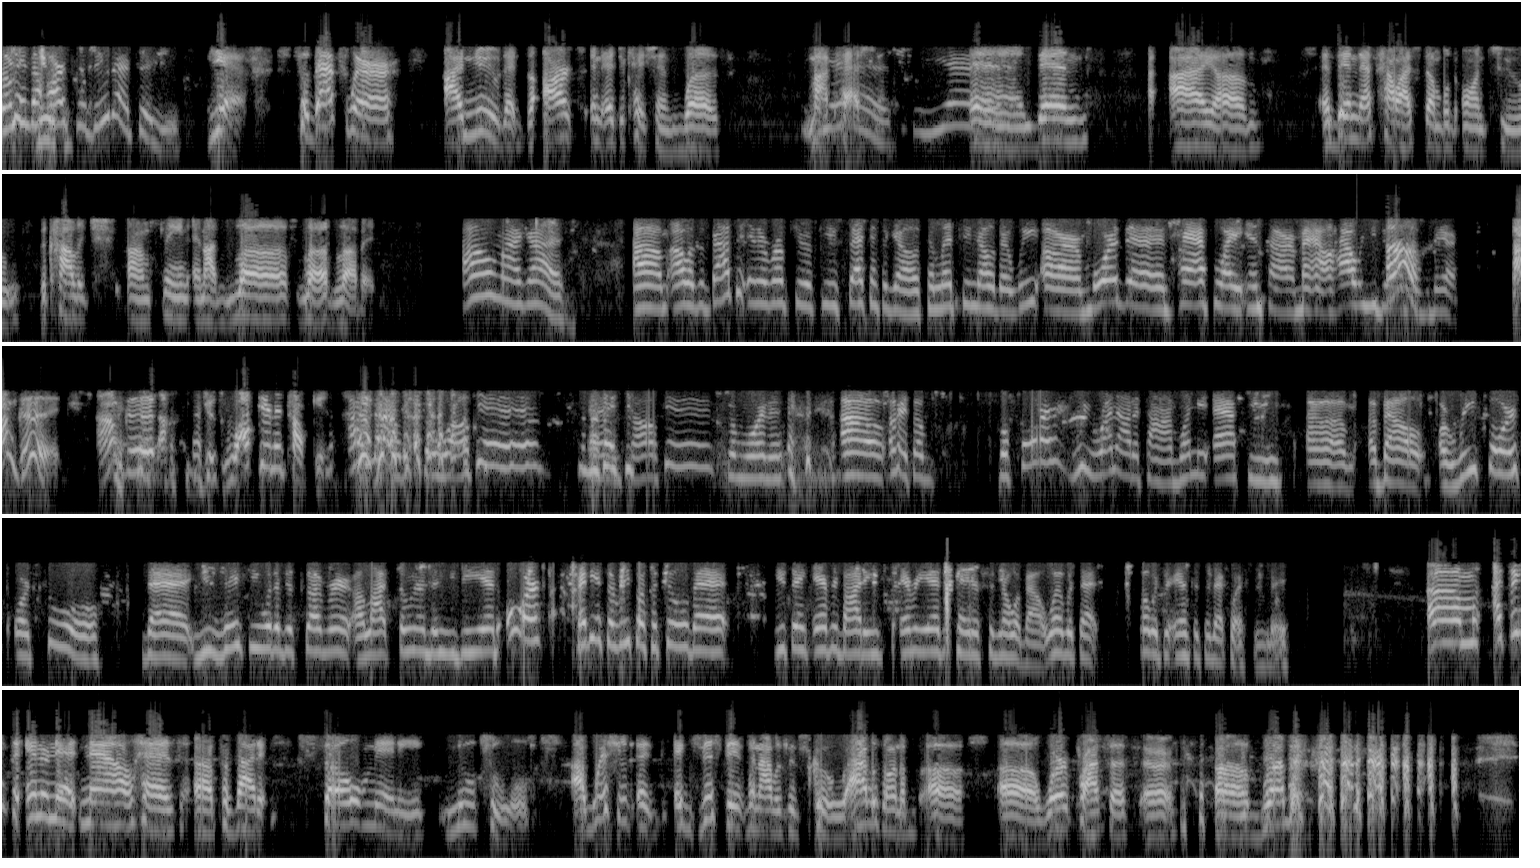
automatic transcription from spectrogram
I mean, the You- arts will do that to you. Yes. So that's where I knew that the arts and education was my yes. passion. Yes. And then I, um, and then that's how I stumbled onto the college um, scene, and I love, love, love it. Oh my gosh. Um, I was about to interrupt you a few seconds ago to let you know that we are more than halfway into our mile. How are you doing Oh. over there? I'm good. I'm good. I'm just walking and talking. I know. So walking and talking. Good morning. Uh, okay, so before we run out of time, let me ask you um, about a resource or tool that you wish you would have discovered a lot sooner than you did, or maybe it's a resource or tool that you think everybody, every educator should know about. What would that? What would your answer to that question be? Um, I think the internet now has uh, provided so many new tools. I wish it existed when I was in school. I was on a uh, uh, word processor, uh, brother.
